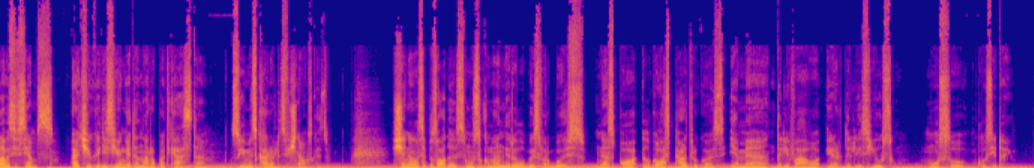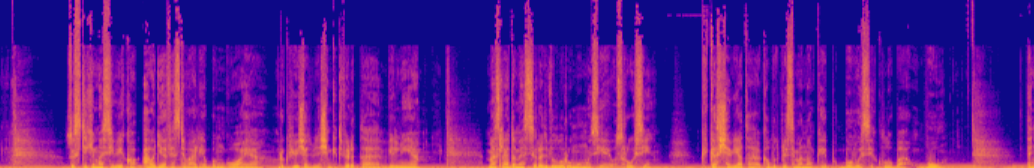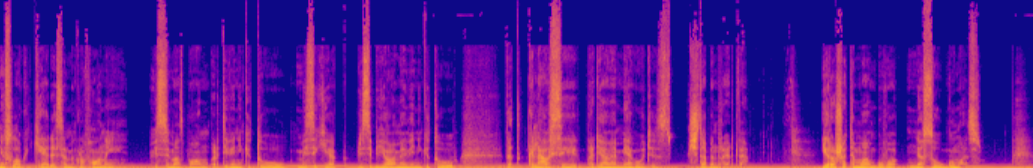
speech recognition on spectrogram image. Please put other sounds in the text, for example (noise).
Labas visiems, ačiū, kad įsijungėte Naro podcastą, su jumis Karolis Višniauskas. Šiandienos epizodas mūsų komandai yra labai svarbus, nes po ilgos pertraukos jame dalyvavo ir dalis jūsų, mūsų klausytojų. Susitikimas įvyko audio festivalyje Banguoja, rūpjūčio 24 Vilniuje. Mes leidomės į Radvilų rūmų muziejaus rūsį. Kai kas šią vietą galbūt prisimena kaip buvusi klubą Wu. Ten jūsų laukia kėdės ir mikrofonai, visi mes buvom arti vieni kitų, visi kiek prisibijojome vieni kitų, bet galiausiai pradėjome mėgautis šitą bendrą erdvę. Įrašo tema buvo nesaugumas.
